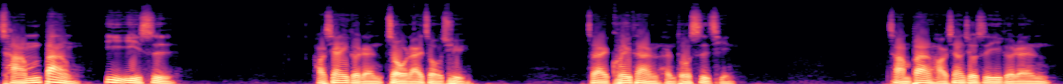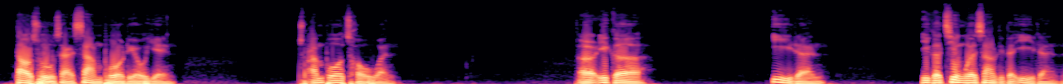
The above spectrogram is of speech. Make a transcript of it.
常绊意义是。好像一个人走来走去，在窥探很多事情。常绊好像就是一个人到处在上播流言、传播丑闻，而一个艺人，一个敬畏上帝的艺人，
